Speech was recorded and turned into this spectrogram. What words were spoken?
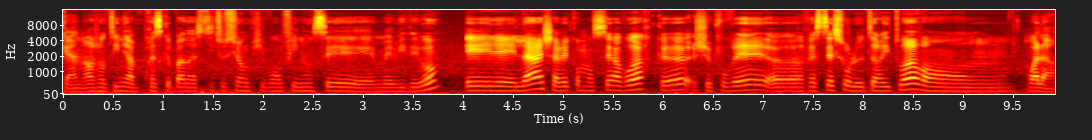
qu'en Argentine il n'y a presque pas d'institutions qui vont financer mes vidéos. Et là, j'avais commencé à voir que je pouvais euh, rester sur le territoire en, voilà,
